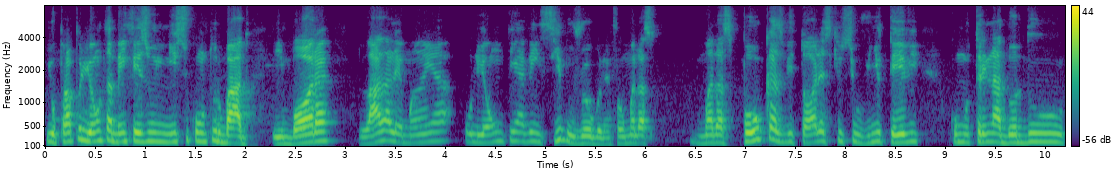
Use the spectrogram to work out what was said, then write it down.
e o próprio Lyon também fez um início conturbado, embora lá na Alemanha o Lyon tenha vencido o jogo, né, foi uma das, uma das poucas vitórias que o Silvinho teve como treinador do,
